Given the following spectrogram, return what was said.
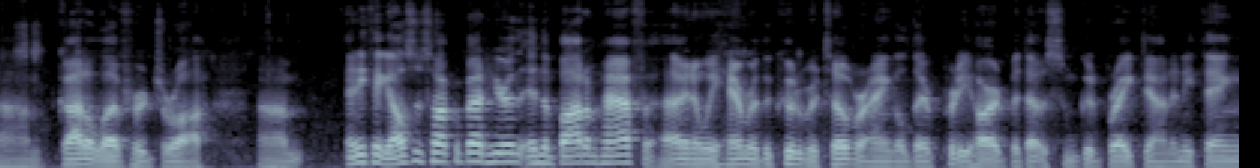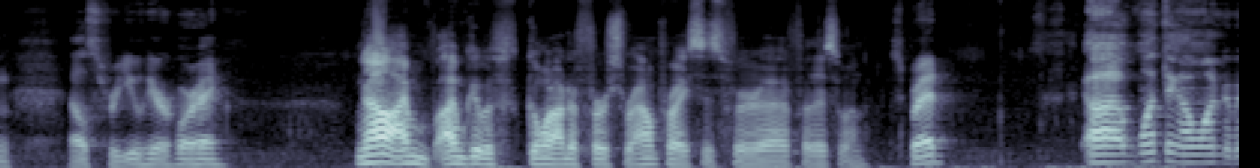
um, gotta love her draw. Um, Anything else to talk about here in the bottom half? I know we hammered the Kudermetova angle there pretty hard, but that was some good breakdown. Anything else for you here, Jorge? No, I'm I'm good with going on to first round prices for uh, for this one. Spread. Uh, one thing I wanted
